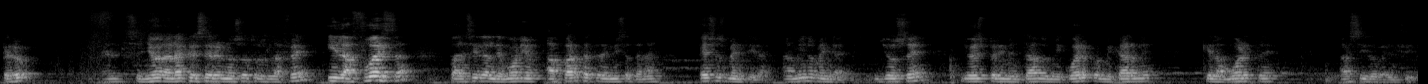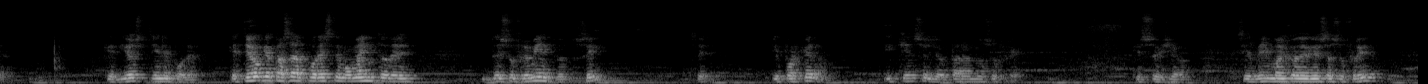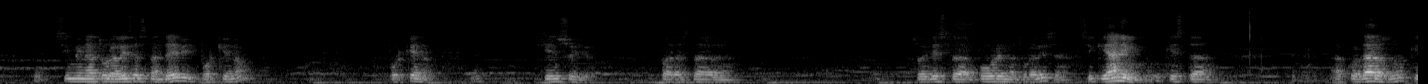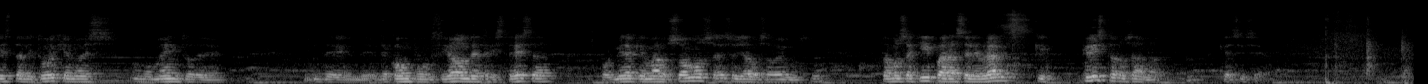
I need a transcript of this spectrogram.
Pero el Señor hará crecer en nosotros la fe y la fuerza para decirle al demonio, apártate de mí, Satanás. Eso es mentira. A mí no me engañes. Yo sé, yo he experimentado en mi cuerpo, en mi carne, que la muerte ha sido vencida, que Dios tiene poder, que tengo que pasar por este momento de, sufrimiento, ¿sí? Sí. ¿Y por qué no? ¿Y quién soy yo para no sufrir? ¿Qué soy yo? Si el mismo Hijo de Dios ha sufrido, si mi naturaleza es tan débil, ¿por qué no? ¿Por qué no? ¿Quién soy yo para estar... Soy de esta pobre naturaleza. Así que ánimo, que esta acordaros ¿no? que esta liturgia no es un momento de, de, compunción, de tristeza, por mira qué malos somos, eso ya lo sabemos. Estamos aquí para celebrar que Cristo nos ama, que así sea.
